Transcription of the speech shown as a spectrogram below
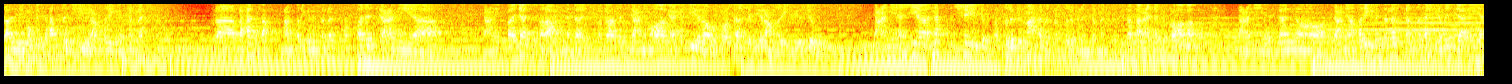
قال لي ممكن تحصل شيء عن طريق الإنترنت. فبحثت عن طريق الإنترنت حصلت يعني آه، يعني تفاجأت الصراحة بالنتائج. فكانت يعني مواقع كثيرة وكورسات كثيرة عن طريق اليوتيوب. يعني أشياء نفس الشيء اللي بتحصله في المعهد بتحصله في الإنترنت. بس إذا كان عندك الرغبه يعني لأنه يعني عن طريق الإنترنت تحصل أشياء مجانية.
